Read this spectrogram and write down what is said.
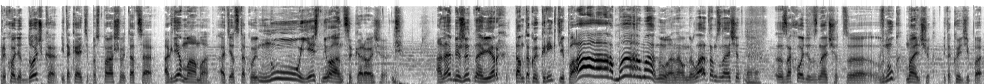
приходит дочка и такая, типа, спрашивает отца, а где мама? Отец такой, ну, есть нюансы, короче. Она бежит наверх, там такой крик типа а мама! Ну, она умерла там, значит. Ага. Заходит, значит, э, внук, мальчик, и такой типа,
